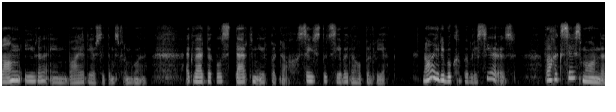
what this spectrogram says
lang ure en baie deursettingsvermoë. Ek werk dikwels 13 uur per dag, 6 tot 7 dae per week. Na hierdie boek gepubliseer is, wag ek 6 maande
